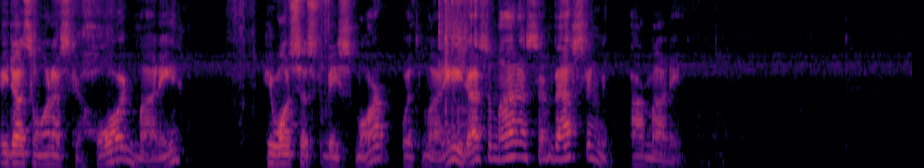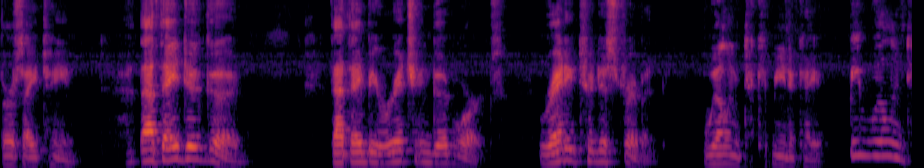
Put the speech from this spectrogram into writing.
He doesn't want us to hoard money. He wants us to be smart with money. He doesn't mind us investing our money. Verse 18, that they do good, that they be rich in good works, ready to distribute, willing to communicate. Be willing to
